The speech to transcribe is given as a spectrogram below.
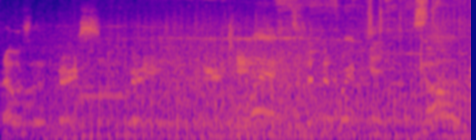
That was a very, s- very weird chance. Let's frickin' go!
